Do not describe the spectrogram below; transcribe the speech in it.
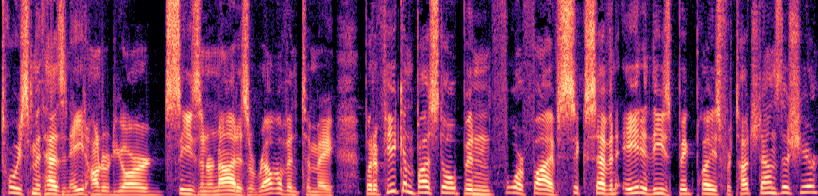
Torrey Smith has an 800 yard season or not is irrelevant to me. But if he can bust open four, five, six, seven, eight of these big plays for touchdowns this year,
